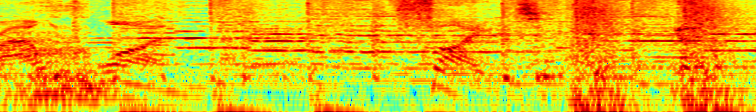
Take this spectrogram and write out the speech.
Round one. Fight!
